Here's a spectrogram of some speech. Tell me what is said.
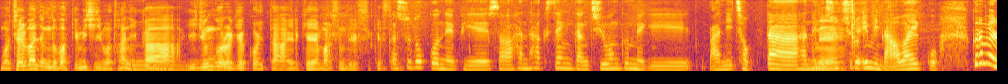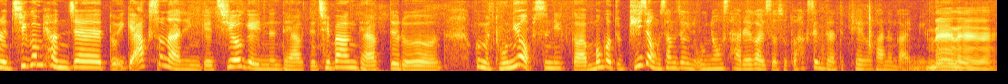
뭐 절반 정도밖에 미치지 못하니까 음. 이중고를 겪고 있다 이렇게 말씀드릴 수 그러니까 있겠습니다. 수도권에 비해서 한 학생당 지원 금액이 많이 적다 하는 게 네. 수치로 이미 나와 있고 그러면은 지금 현재 또 이게 악순환인 게 지역에 있는 대학들 지방 대학들은 그러면 돈이 없으니까 뭔가 좀 비정상적인 운영 사례가 있어서 또 학생들한테 피해가 가는 거 아닙니까? 네네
